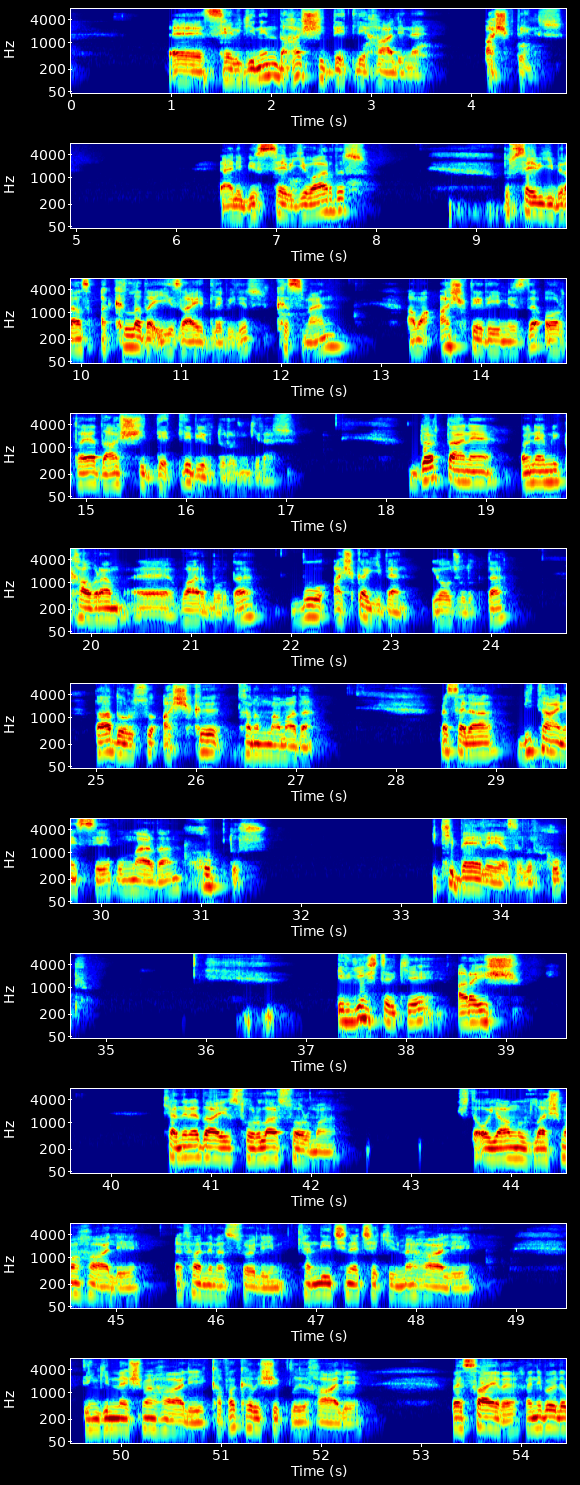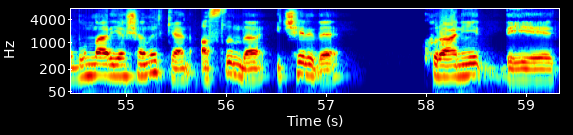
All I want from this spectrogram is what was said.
e, sevginin daha şiddetli haline aşk denir. Yani bir sevgi vardır. Bu sevgi biraz akılla da izah edilebilir kısmen. Ama aşk dediğimizde ortaya daha şiddetli bir durum girer. Dört tane önemli kavram e, var burada. Bu aşka giden yolculukta, daha doğrusu aşkı tanımlamada. Mesela bir tanesi bunlardan hubdur. 2B ile yazılır hub. İlginçtir ki arayış, kendine dair sorular sorma, işte o yalnızlaşma hali, efendime söyleyeyim, kendi içine çekilme hali, dinginleşme hali, kafa karışıklığı hali vesaire. Hani böyle bunlar yaşanırken aslında içeride Kur'ani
